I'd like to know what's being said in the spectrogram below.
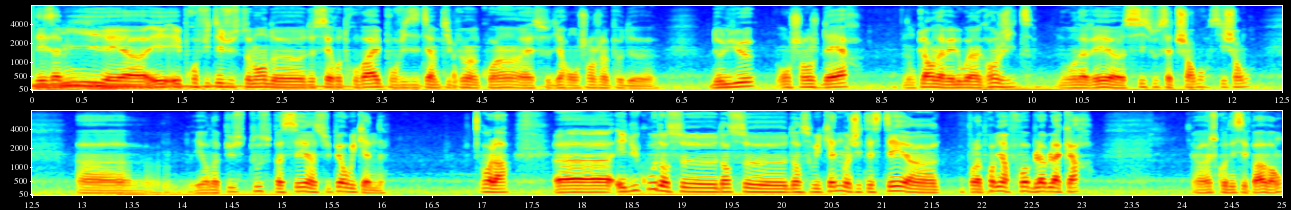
des amis et, profiter justement de, ces retrouvailles pour visiter un petit peu un coin, et se dire on change un peu de, de lieu, on change d'air. Donc là on avait loué un grand gîte où on avait 6 ou 7 chambres, 6 chambres. Euh, et on a pu tous passer un super week-end. Voilà. Euh, et du coup, dans ce, dans ce, dans ce week-end, moi j'ai testé pour la première fois Blablacar. Euh, je connaissais pas avant.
